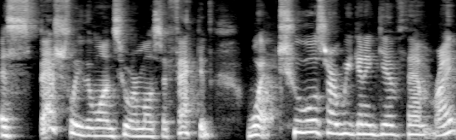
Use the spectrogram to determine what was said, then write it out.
especially the ones who are most effective? What tools are we going to give them, right?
